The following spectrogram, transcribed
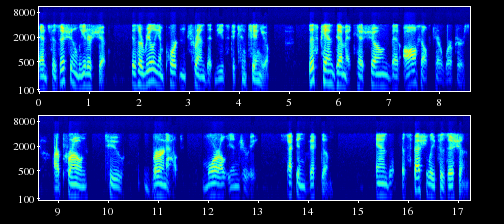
and physician leadership is a really important trend that needs to continue. This pandemic has shown that all healthcare workers are prone to burnout, moral injury, second victim, and especially physicians.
